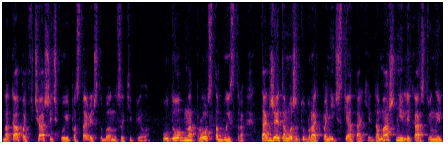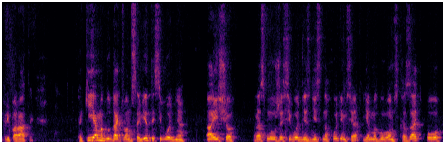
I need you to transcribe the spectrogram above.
накапать в чашечку и поставить, чтобы оно закипело. Удобно, просто, быстро. Также это может убрать панические атаки. Домашние лекарственные препараты. Какие я могу дать вам советы сегодня? А еще, раз мы уже сегодня здесь находимся, я могу вам сказать о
